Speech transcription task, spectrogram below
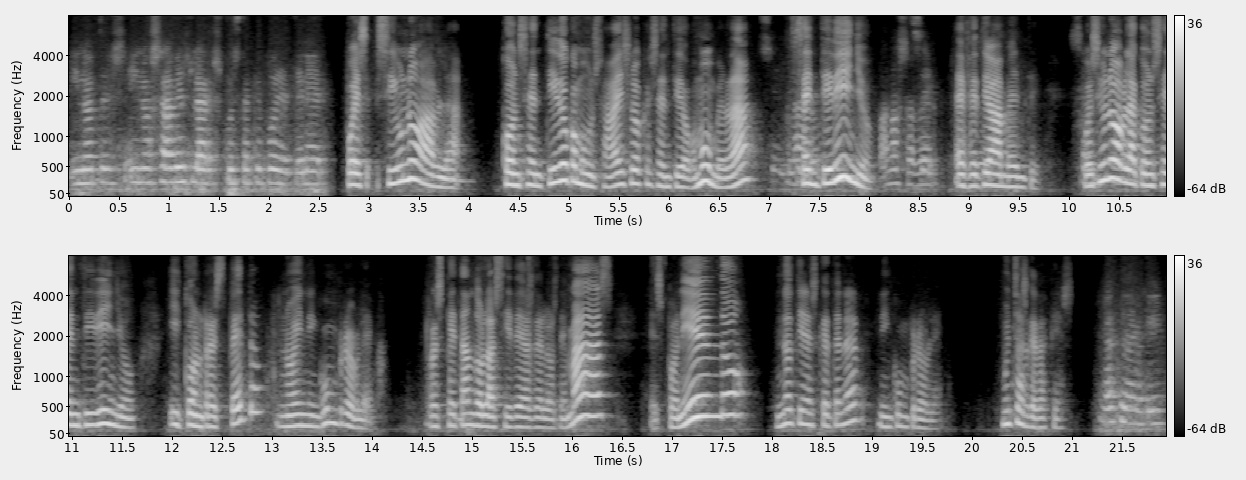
y no, te, y no sabes la respuesta que puede tener. Pues si uno habla con sentido común, sabéis lo que es sentido común, ¿verdad? Sentidiño. Vamos a ver. Efectivamente. Pues si uno habla con sentidiño y con respeto, no hay ningún problema. Respetando las ideas de los demás, exponiendo, no tienes que tener ningún problema. Muchas gracias. Gracias a ti.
